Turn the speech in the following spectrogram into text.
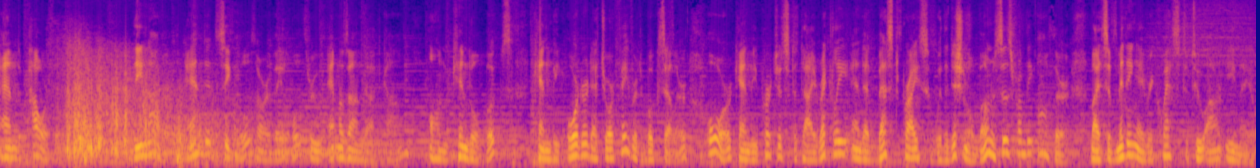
and Powerful. The novel and its sequels are available through Amazon.com, on Kindle Books, can be ordered at your favorite bookseller, or can be purchased directly and at best price with additional bonuses from the author by submitting a request to our email.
